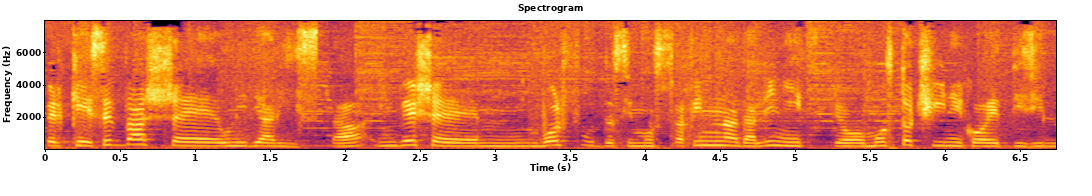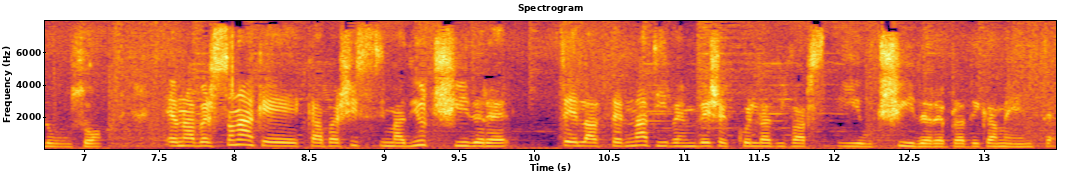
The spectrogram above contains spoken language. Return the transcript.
perché se Vash è un idealista, invece mh, Wolfwood si mostra fin dall'inizio molto cinico e disilluso. È una persona che è capacissima di uccidere se l'alternativa invece è quella di farsi uccidere praticamente.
